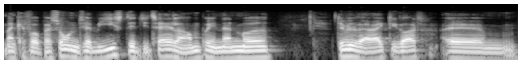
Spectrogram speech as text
man kan få personen til at vise det, de taler om på en eller anden måde. Det vil være rigtig godt. Øhm,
